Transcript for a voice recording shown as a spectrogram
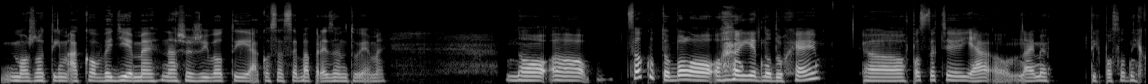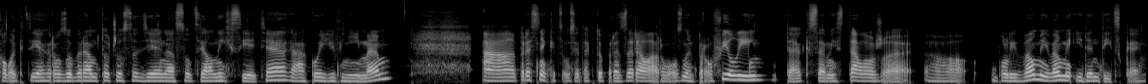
možno tým, ako vedieme naše životy, ako sa seba prezentujeme. No, uh, celku to bolo jednoduché. Uh, v podstate ja najmä v tých posledných kolekciách rozoberám to, čo sa deje na sociálnych sieťach a ako ich vnímam. A presne keď som si takto prezerala rôzne profily, tak sa mi stalo, že uh, boli veľmi, veľmi identické.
